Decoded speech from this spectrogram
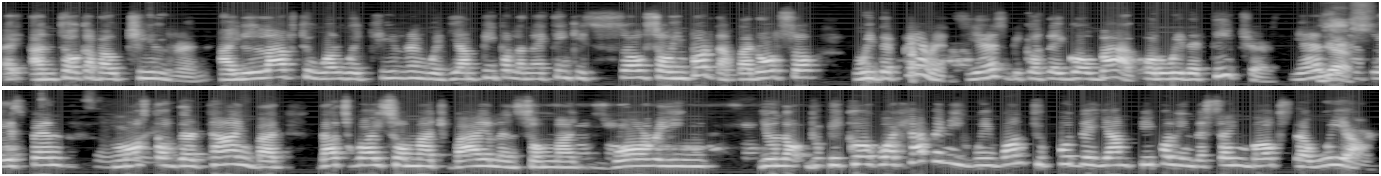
I, and talk about children. I love to work with children with young people and i think it's so so important but also with the parents yes because they go back or with the teachers yes, yes. because they spend Absolutely. most of their time but that's why so much violence so much boring you know because what happened is we want to put the young people in the same box that we are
